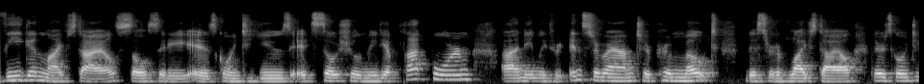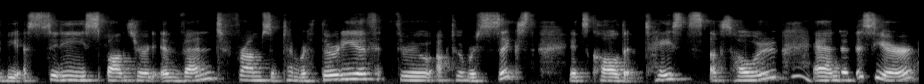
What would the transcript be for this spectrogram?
vegan lifestyle, Seoul City is going to use its social media platform, uh, namely through Instagram, to promote this sort of lifestyle. There's going to be a city sponsored event from September 30th through October 6th. It's called Tastes of Seoul. Mm. And this year,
